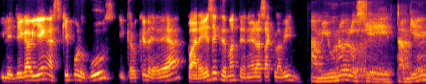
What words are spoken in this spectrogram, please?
y le llega bien a este equipo los Bulls y creo que la idea parece que es mantener a Zach Lavin. A mí uno de los que también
